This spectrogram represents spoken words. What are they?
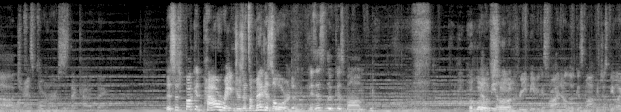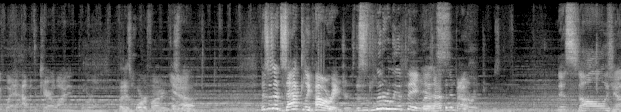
Oh, Transformers, that kind of thing. This is fucking Power Rangers, it's a Megazord! Is this Luka's mom? That would be a little creepy because for all I know, Luka's mom could just be like what happened to Caroline in Portal. That is horrifying. Yeah. This is exactly Power Rangers. This is literally a thing that has happened in Power Rangers. Nostalgia.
